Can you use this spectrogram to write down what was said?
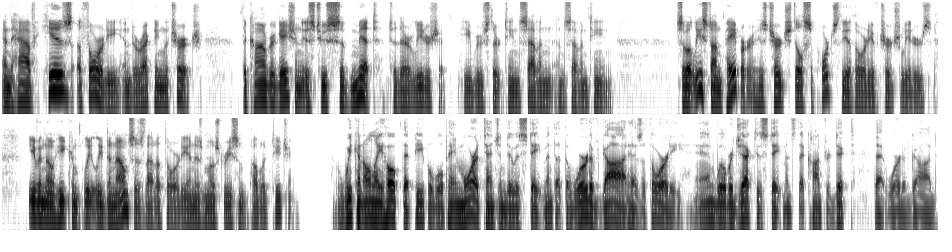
and have his authority in directing the church. The congregation is to submit to their leadership, Hebrews 13 7 and 17. So, at least on paper, his church still supports the authority of church leaders, even though he completely denounces that authority in his most recent public teaching. We can only hope that people will pay more attention to his statement that the Word of God has authority and will reject his statements that contradict that Word of God.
